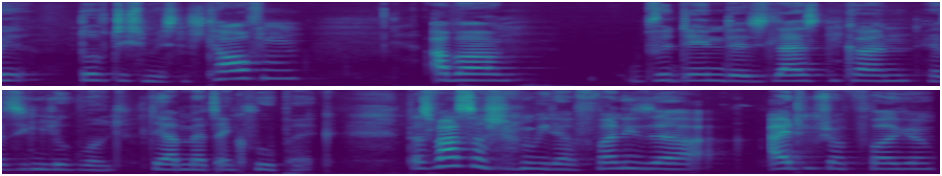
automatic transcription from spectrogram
ich, durfte ich es mir nicht kaufen. Aber für den, der sich leisten kann, herzlichen Glückwunsch. Die haben jetzt ein Crewpack. Das war's dann schon wieder von dieser Itemshop-Folge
